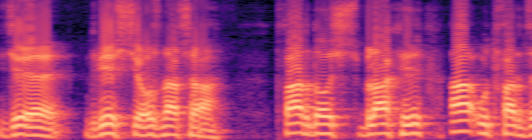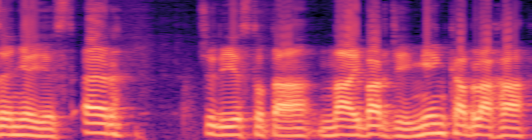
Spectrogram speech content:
gdzie 200 oznacza twardość blachy, a utwardzenie jest R, czyli jest to ta najbardziej miękka blacha,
